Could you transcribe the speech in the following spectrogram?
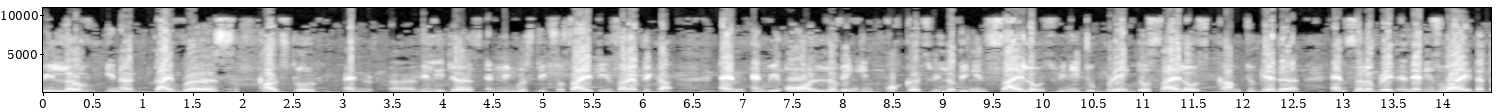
we live in a diverse cultural and uh, religious and linguistic society in South Africa. And, and we all living in pockets, we're living in silos. We need to break those silos, come together and celebrate. And that is why the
